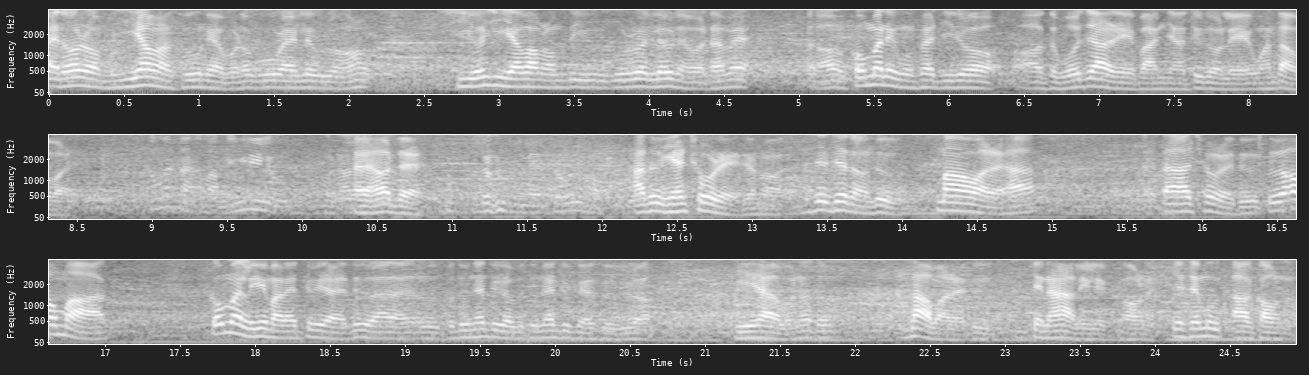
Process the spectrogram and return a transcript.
အဲတော့တော့မရီရမှာစိုးနေပါတော့ကိုယ်တိုင်လှုပ်တော့ရီရောရီရပါမလားမသိဘူးကိုယ်တို့လှုပ်နေပါဒါပေမဲ့ comment တွေဝင်ဖတ်ကြည့်တော့သဘောကျတယ်ဘာညာတွေ့တော့လဲဝမ်းသာပါတယ် အမဆန်ကမင်းလေးလို့ဟိုတော့အဲဟုတ်တယ်လုံးနေလဲတုံးတော့အဲသူရမ်းချိုးတယ်ကျွန်တော်တစ်ချက်ချက်တော့သူမှားပါတယ်ဟာတအားချိုးတယ်သူသူအောက်မှာ comment လေးမှာလည်းတွေ့ရတယ်သူကဟိုဘယ်သူနဲ့တွေ့ရဘယ်သူနဲ့တွေ့ရဆိုပြီးတော့ရေးထားပါတော့သူလှပါတယ်သူပြင်ထားတာလေးလေးကောင်းတယ်ပြင်ဆင်မှုအားကောင်းတယ်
